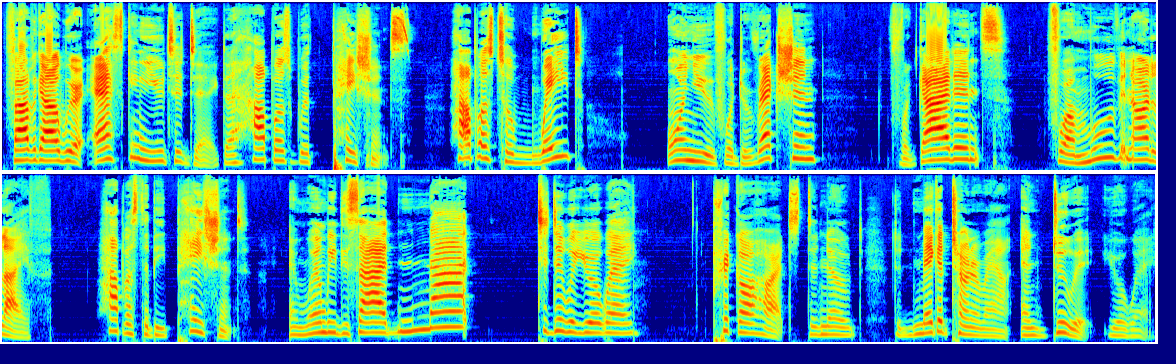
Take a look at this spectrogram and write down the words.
Father God, we're asking you today to help us with patience. Help us to wait on you for direction, for guidance, for a move in our life. Help us to be patient and when we decide not to do it your way, prick our hearts to know to make a turnaround and do it your way.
